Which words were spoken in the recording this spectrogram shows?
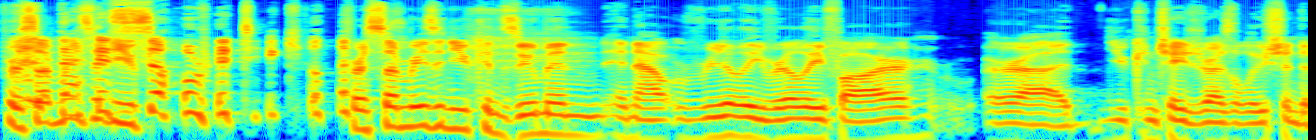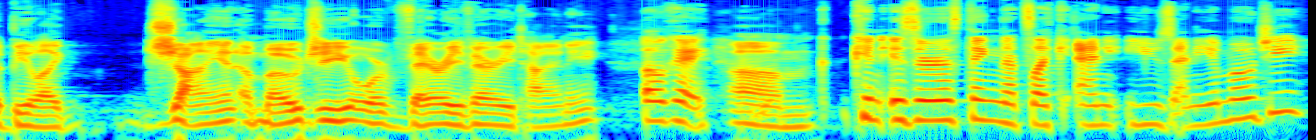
For some That reason, is you so ridiculous. for some reason you can zoom in and out really really far or uh, you can change the resolution to be like giant emoji or very very tiny Okay. um, Can is there a thing that's like any use any emoji?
